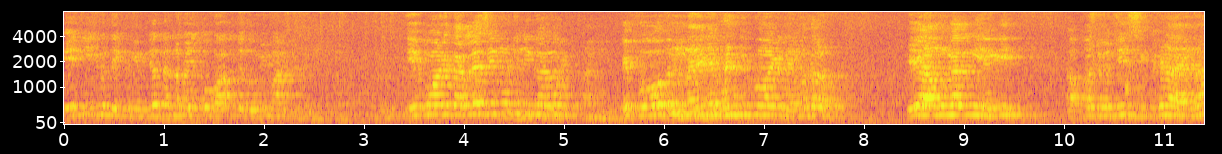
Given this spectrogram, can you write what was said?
ਇਹ ਚੀਜ਼ ਨੂੰ ਦੇਖਣੀ ਹੁੰਦੀ ਹੈ 3 ਵਜੇ ਤੋਂ ਬਾਅਦ ਜਦੋਂ ਵੀ ਮਾਰਕੀਟ ਇਹ ਪੁਆਇੰਟ ਕਰ ਲਿਆ ਸੀ ਨੋਟ ਜੀ ਗੱਲ? ਇਹ ਬਹੁਤ ਮਹਿੰਗੇ ਮਹਿੰਗੇ ਪੁਆਇੰਟ ਨੇ, ਮਤਲਬ ਇਹ ਆਮ ਗੱਲ ਨਹੀਂ ਹੈਗੀ। ਆਪਾਂ ਜੋ ਚੀਜ਼ ਸਿੱਖਣਾ ਹੈ ਨਾ,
